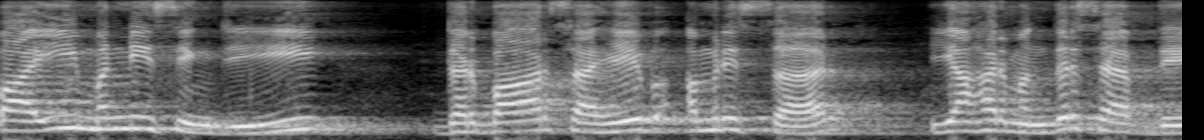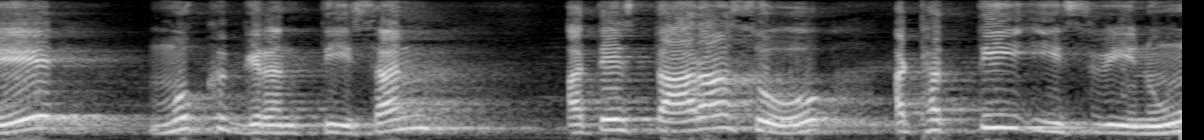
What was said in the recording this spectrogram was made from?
ਭਾਈ ਮੰਨੀ ਸਿੰਘ ਜੀ ਦਰਬਾਰ ਸਾਹਿਬ ਅੰਮ੍ਰਿਤਸਰ ਜਾਂ ਹਰਮੰਦਰ ਸਾਹਿਬ ਦੇ ਮੁੱਖ ਗ੍ਰੰਥੀ ਸਨ ਅਤੇ 1738 ਈਸਵੀ ਨੂੰ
